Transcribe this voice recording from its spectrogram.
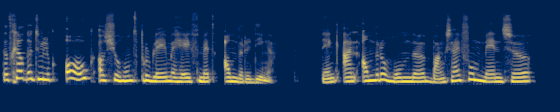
Dat geldt natuurlijk ook als je hond problemen heeft met andere dingen. Denk aan andere honden, bang zijn voor mensen,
